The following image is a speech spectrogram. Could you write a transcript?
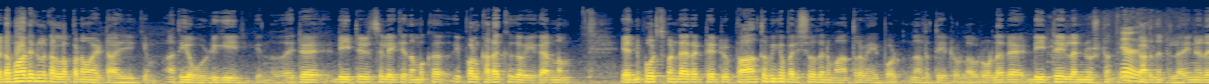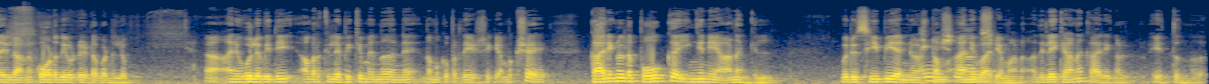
ഇടപാടുകൾ കള്ളപ്പണമായിട്ടായിരിക്കും അധികം ഒഴുകിയിരിക്കുന്നത്. അതിന്റെ ഡീറ്റെയിൽസിലേക്ക് നമുക്ക് ഇപ്പോൾ കടക്കുക കാരണം എൻഫോഴ്സ്മെന്റ് ഡയറക്ടറേറ്റ് പ്രാഥമിക പരിശോധന മാത്രമേ ഇപ്പോൾ നടത്തിയിട്ടുള്ളൂ. അവർ വളരെ ഡീറ്റെയിൽ അന്വേഷണത്തിൽ കടന്നിട്ടില്ല. അതിനിടയിലാണ് കോടതിയുടെ ഇടപെടലും അനുകൂല വിധി അവർക്ക് ലഭിക്കുമെന്ന് തന്നെ നമുക്ക് പ്രതീക്ഷിക്കാം. പക്ഷേ കാര്യങ്ങളുടെ പോക്ക് ഇങ്ങനെയാണെങ്കിൽ ഒരു സി ബി അന്വേഷണം അനിവാര്യമാണ്. അതിലേക്കാണ് കാര്യങ്ങൾ എത്തുന്നത്.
